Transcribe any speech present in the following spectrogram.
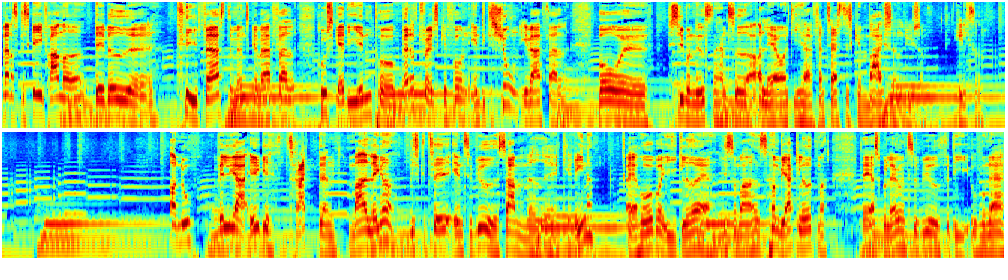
Hvad der skal ske fremad, det ved øh, de færreste mennesker i hvert fald. Husk, at I inde på Better Trades kan få en indikation i hvert fald, hvor øh, Simon Nielsen han sidder og laver de her fantastiske markedsanalyser hele tiden. Og nu vil jeg ikke trække den meget længere. Vi skal til interviewet sammen med øh, Karina, og jeg håber, I glæder jer lige så meget, som jeg glædede mig, da jeg skulle lave interviewet, fordi hun er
